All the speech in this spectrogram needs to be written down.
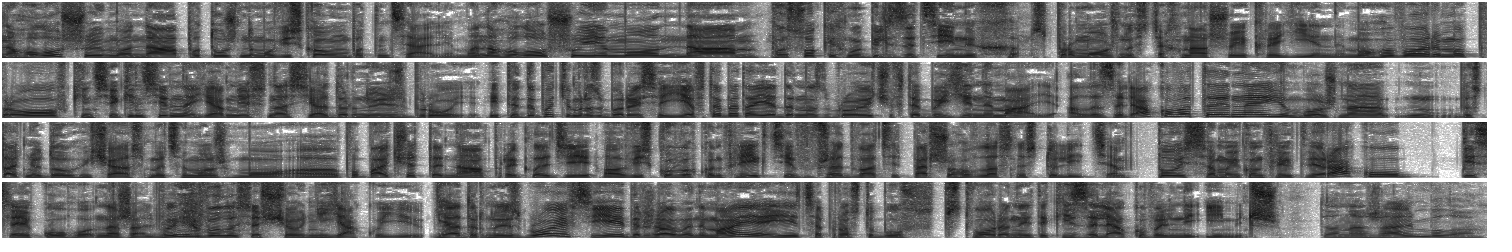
наголошуємо на потужному військовому потенціалі. Ми наголошуємо на високих мобілізаційних спроможностях нашої країни. Ми говоримо про в кінці кінців наявність у нас ядерної зброї. І піди потім розберися, є в тебе та ядерна зброя, чи в тебе її немає. Але залякувати нею можна ну, достатньо довгий час. Ми це можемо побачити на прикладі військових конфліктів вже 21-го власне століття. Той самий конфлікт в Іраку після якого, на жаль, виявилося, що ніякої ядерної зброї в цієї держави немає, і це просто був створений такий залякувальний імідж. То на жаль було.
